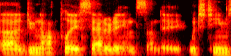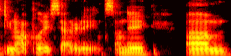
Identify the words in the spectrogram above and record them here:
uh, do not play Saturday and Sunday? Which teams do not play Saturday and Sunday? Um,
